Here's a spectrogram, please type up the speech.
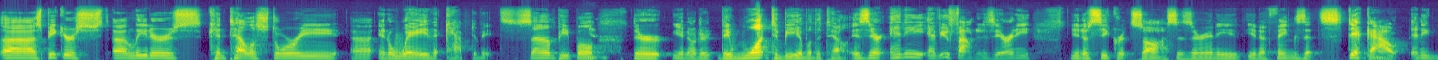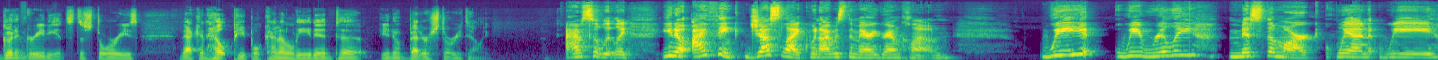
uh, speakers uh, leaders can tell a story uh, in a way that captivates some people yeah. they're you know they're, they want to be able to tell is there any have you found it is there any you know secret sauce is there any you know things that stick mm. out any good ingredients to stories that can help people kind of lean into you know better storytelling Absolutely. You know, I think just like when I was the Mary Graham clone, we we really miss the mark when we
